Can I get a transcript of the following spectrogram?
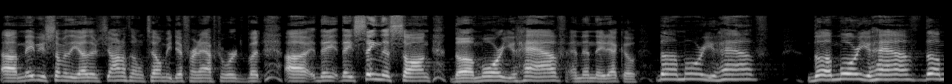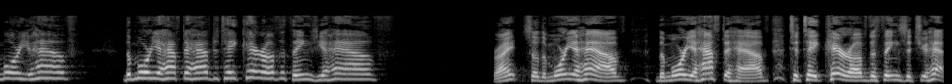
uh, maybe some of the others. Jonathan will tell me different afterwards, but uh, they they sing this song, "The more you have," and then they'd echo, "The more you have." The more you have, the more you have, the more you have to have to take care of the things you have. Right? So the more you have, the more you have to have to take care of the things that you have.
